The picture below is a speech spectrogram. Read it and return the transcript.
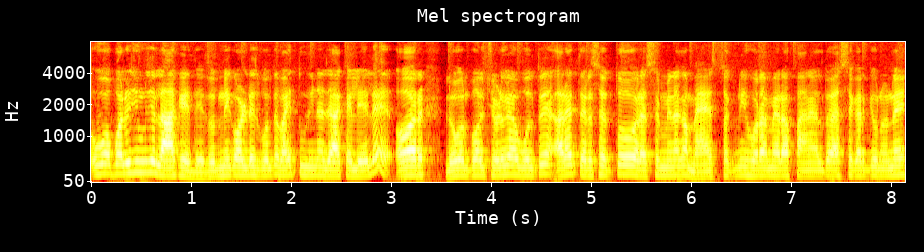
वो अपॉलोजी मुझे ला के दे। तो निक ऑर्डेस बोलते भाई, तू ही ना जाके ले ले। और लोगन पॉल चिड़ गया, बोलते हैं, अरे, तेरे से तो रेसलमीना का मैच तक नहीं हो रहा मेरा फाइनल तो ऐसे करके उन्होंने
